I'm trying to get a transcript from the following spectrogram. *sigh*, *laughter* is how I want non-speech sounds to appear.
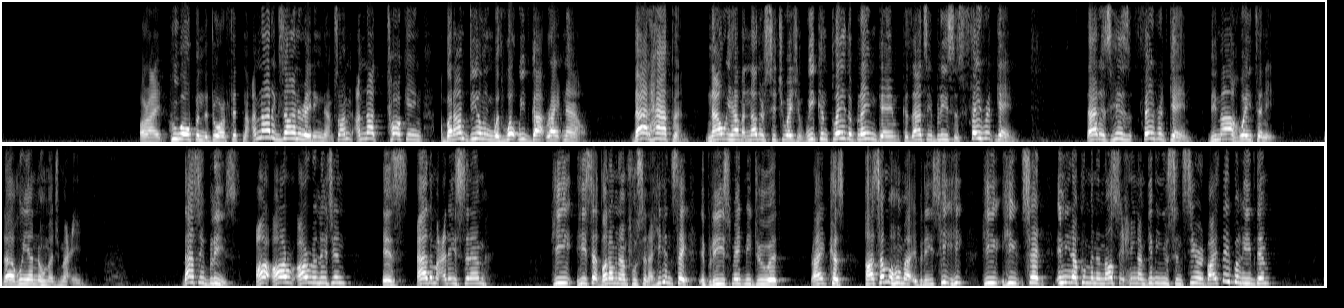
All right? Who opened the door of fitna? I'm not exonerating them. So I'm, I'm not talking, but I'm dealing with what we've got right now. That happened. Now we have another situation. We can play the blame game because that's Iblis's favorite game. That is his favorite game. بما أغويتني لأغوينهم أجمعين that's Iblis. Our, our, our religion is Adam alayhi salam. He, he said, ظَلَمْنَا He didn't say, Iblis made me do it, right? Because قَاسَمُهُمَا Iblis. He, he, he, he said, إِنِّي لَكُم مِّنَ النَّاصِحِينَ I'm giving you sincere advice. They believed him.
